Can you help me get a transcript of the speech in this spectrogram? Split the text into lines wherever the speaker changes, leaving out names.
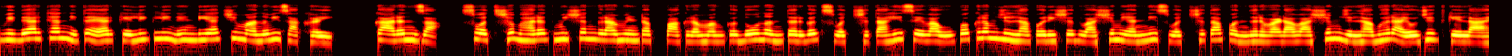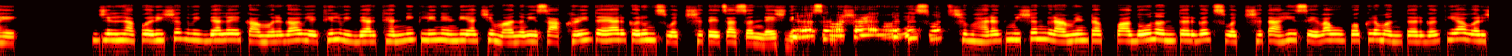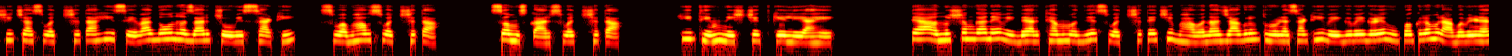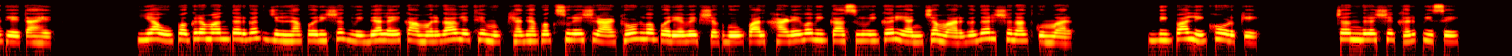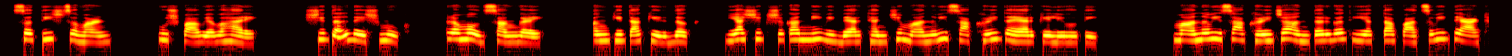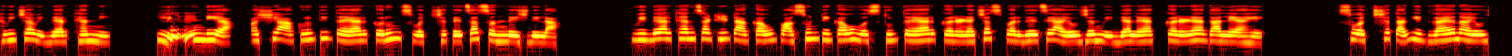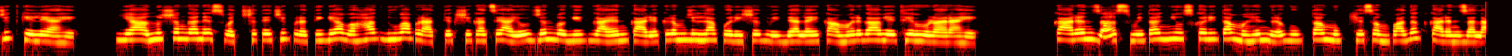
विद्यार्थ्यांनी तयार केली क्लीन इंडियाची मानवी साखळी. कारंजा स्वच्छ भारत मिशन ग्रामीण टप्पा क्रमांक दोन अंतर्गत स्वच्छता ही सेवा उपक्रम जिल्हा परिषद वाशिम यांनी स्वच्छता पंधरवाडा वाशिम जिल्हाभर आयोजित केला आहे. जिल्हा परिषद विद्यालय कामरगाव येथील विद्यार्थ्यांनी क्लीन इंडियाची मानवी साखळी तयार करून स्वच्छतेचा संदेश दिला. सर्व शाळांमध्ये स्वच्छ भारत मिशन ग्रामीण टप्पा दोन अंतर्गत स्वच्छता ही सेवा उपक्रम अंतर्गत या वर्षीच्या स्वच्छता ही सेवा दोन हजार चोवीससाठी स्वभाव स्वच्छता संस्कार स्वच्छता ही थीम निश्चित केली आहे. त्या अनुषंगाने विद्यार्थ्यांमध्ये स्वच्छतेची भावना जागृत होण्यासाठी वेगवेगळे उपक्रम राबविण्यात येत आहेत. या उपक्रमांतर्गत जिल्हा परिषद विद्यालय कामरगाव येथे मुख्याध्यापक सुरेश राठोड व पर्यवेक्षक गोपाल खाडे व विकास रुईकर यांच्या मार्गदर्शनात कुमार दीपाली खोडके चंद्रशेखर पिसे सतीश चव्हाण पुष्पा व्यवहारे शीतल देशमुख प्रमोद सांगळे अंकिता किर्दक या शिक्षकांनी विद्यार्थ्यांची मानवी साखळी तयार केली होती. मानवी साखळीच्या अंतर्गत इयत्ता पाचवी ते आठवीच्या विद्यार्थ्यांनी इंडिया अशी आकृती तयार करून स्वच्छतेचा संदेश दिला. विद्यार्थ्यांसाठी टाकाऊ पासून टिकाऊ वस्तू तयार करण्याच्या स्पर्धेचे आयोजन विद्यालयात करण्यात आले आहे. स्वच्छता गीतगायन आयोजित केले आहे. या अनुषंगाने स्वच्छतेची प्रतिज्ञा व हात धुवा प्रात्यक्षिकाचे आयोजन व गीत गायन कार्यक्रम जिल्हा परिषद विद्यालय कामरगाव येथे होणार आहे. कारंजा स्मिता न्यूज करिता महेंद्र गुप्ता मुख्य संपादक कारंजाला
